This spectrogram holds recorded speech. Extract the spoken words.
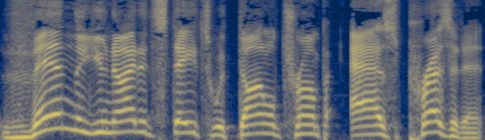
then the United States, with Donald Trump as president,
